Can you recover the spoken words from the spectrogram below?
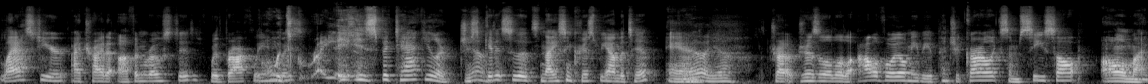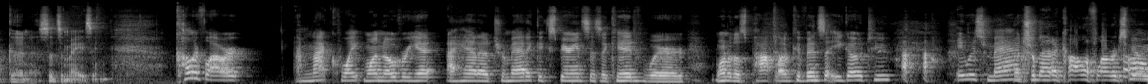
last year I tried it oven roasted with broccoli. Oh, it's great. It is spectacular. Just Yeah. get it so that it's nice and crispy on the tip, and yeah, yeah. Drizzle a little olive oil, maybe a pinch of garlic, some sea salt. Oh my goodness, it's amazing. Cauliflower, I'm not quite won over yet. I had a traumatic experience as a kid where one of those potluck events that you go to, it was mashed. A traumatic cauliflower experience.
